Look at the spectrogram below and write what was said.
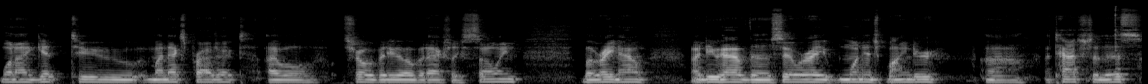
when I get to my next project I will show a video of it actually sewing. But right now I do have the Sailrite one inch binder uh, attached to this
